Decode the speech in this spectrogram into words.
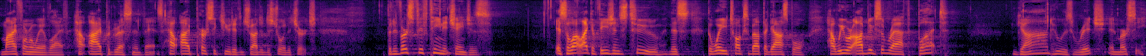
my former way of life, how I progressed and advanced, how I persecuted and tried to destroy the church. But in verse 15, it changes. It's a lot like Ephesians 2, this, the way he talks about the gospel, how we were objects of wrath, but God, who is rich in mercy.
